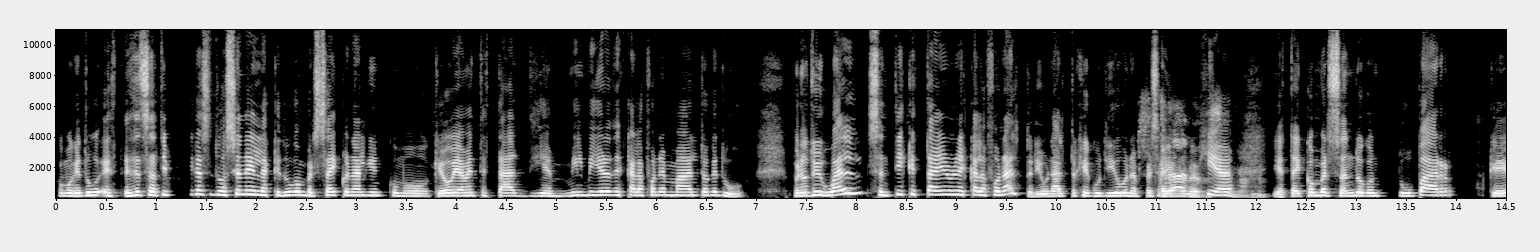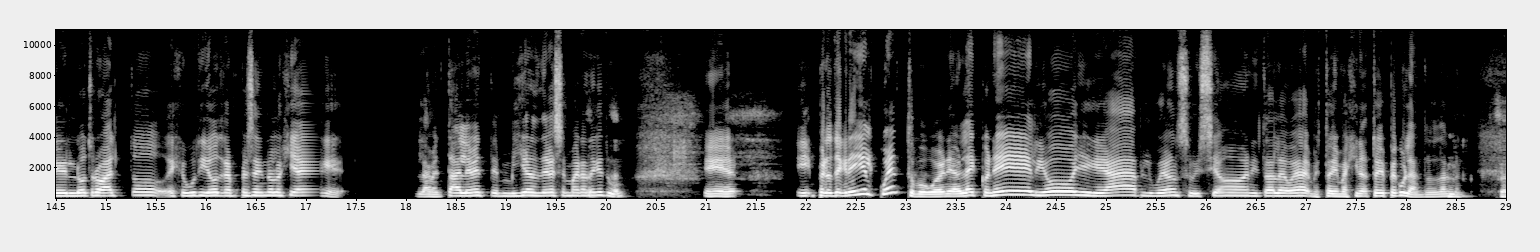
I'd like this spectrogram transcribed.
como que tú, es, es de esas típicas situaciones en las que tú conversáis con alguien como que obviamente está 10 mil millones de escalafones más alto que tú, pero tú igual sentís que estás en un escalafón alto, eres un alto ejecutivo de una empresa de tecnología sí, pues. y estáis conversando con tu par, que es el otro alto ejecutivo de otra empresa de tecnología que lamentablemente es millones de veces más grande que tú. Eh, y- pero te creí el cuento, pues, weón, y habláis con él y oye, que Apple, weón, su visión y toda la weá. Me estoy imaginando, estoy especulando totalmente. Sí.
